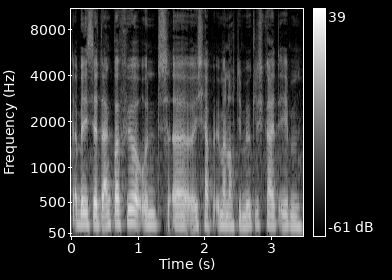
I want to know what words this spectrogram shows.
Da bin ich sehr dankbar für. Und äh, ich habe immer noch die Möglichkeit, eben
